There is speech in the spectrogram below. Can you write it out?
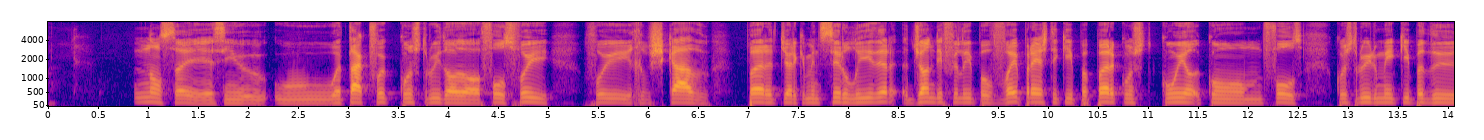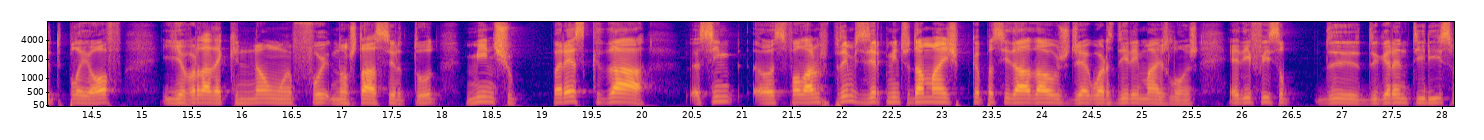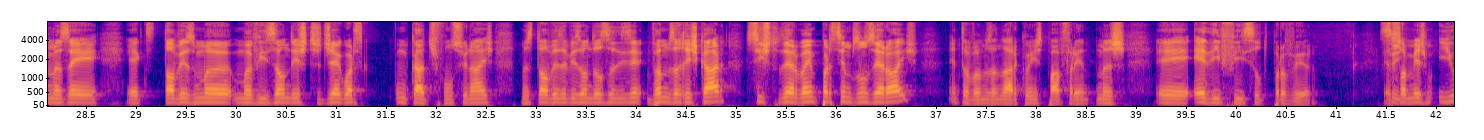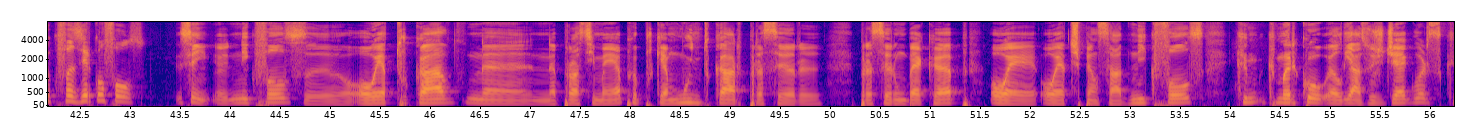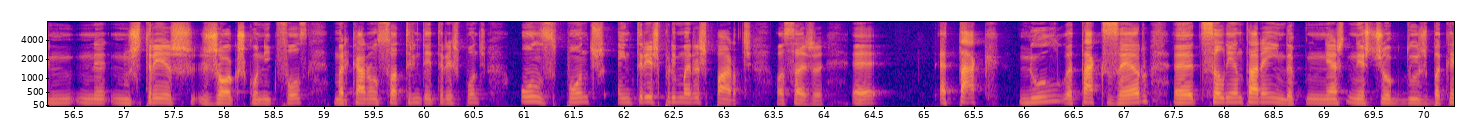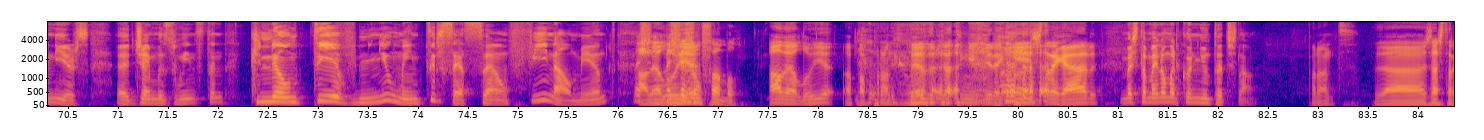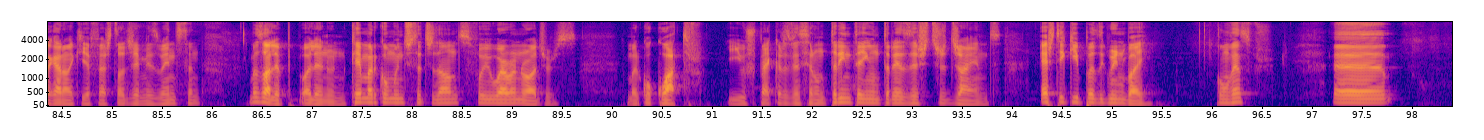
Não sei, é assim, o, o ataque foi construído ao, Foles, foi, foi rebuscado para teoricamente ser o líder. John DeFilippo veio para esta equipa para com ele, com Foles construir uma equipa de, de playoff e a verdade é que não foi, não está a ser de todo. Minshew parece que dá assim, se falarmos, podemos dizer que Minshew dá mais capacidade aos Jaguars de irem mais longe. É difícil de, de garantir isso, mas é, é que talvez uma, uma visão destes Jaguars um bocado disfuncionais, mas talvez a visão deles a dizer vamos arriscar, se isto der bem, parecemos uns heróis, então vamos andar com isto para a frente, mas é, é difícil de prever. É Sim. só mesmo. E o que fazer com Foles? Sim, Nick Foles eh, ou é trocado na, na próxima época porque é muito caro para ser, para ser um backup ou é, ou é dispensado. Nick Foles que, que marcou, aliás, os Jaguars que nos três jogos com Nick Foles marcaram só 33 pontos, 11 pontos em três primeiras partes. Ou seja, eh, ataque nulo, ataque zero, uh, de salientar ainda neste, neste jogo dos Buccaneers, uh, James Winston, que não teve nenhuma interseção, finalmente. Mas, mas fez um fumble. Aleluia. Opa, pronto, Pedro já tinha que vir aqui estragar. Mas também não marcou nenhum touchdown. Pronto, já, já estragaram aqui a festa ao James Winston. Mas olha, olha, Nuno, quem marcou muitos touchdowns foi o Aaron Rodgers. Marcou 4. E os Packers venceram 31-3 estes Giants. Esta equipa de Green Bay, convence-vos? Uh,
